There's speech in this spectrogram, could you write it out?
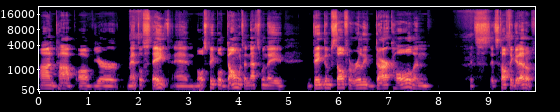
on top of your mental state and most people don't and that's when they dig themselves a really dark hole and it's it's tough to get out of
